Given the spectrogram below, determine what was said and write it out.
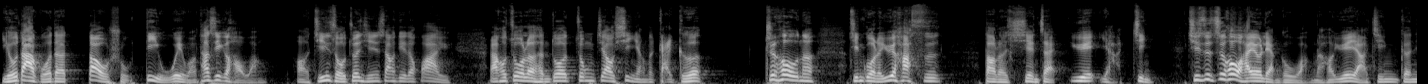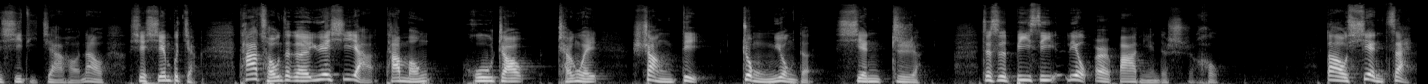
犹大国的倒数第五位王，他是一个好王啊，谨守遵行上帝的话语，然后做了很多宗教信仰的改革。之后呢，经过了约哈斯，到了现在约雅敬。其实之后还有两个王了哈，约雅斤跟西底家哈。那先先不讲，他从这个约西亚，他蒙呼召成为上帝重用的先知啊，这是 B.C. 六二八年的时候，到现在。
